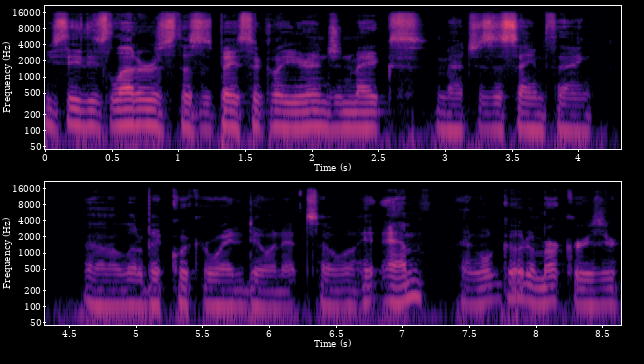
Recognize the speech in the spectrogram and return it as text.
You see these letters. This is basically your engine makes. Matches the same thing. Uh, a little bit quicker way to doing it. So we'll hit M, and we'll go to MerCruiser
